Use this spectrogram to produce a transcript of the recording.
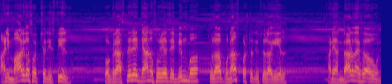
आणि मार्ग स्वच्छ दिसतील. व ग्रासलेले ज्ञानसूर्याचे बिंब तुला पुन्हा स्पष्ट दिसू लागेल. आणि अंधार नाहीसा होऊन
